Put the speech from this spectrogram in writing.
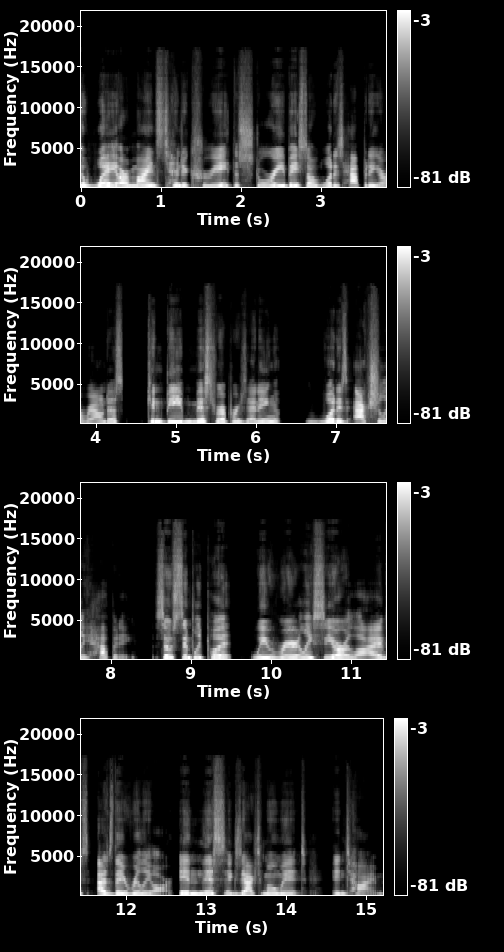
The way our minds tend to create the story based on what is happening around us can be misrepresenting what is actually happening. So, simply put, we rarely see our lives as they really are in this exact moment in time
